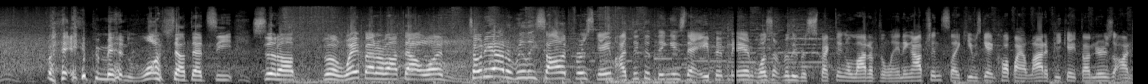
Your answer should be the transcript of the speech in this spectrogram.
Man launched out that seat, stood up, feeling way better about that one. Tony had a really solid first game. I think the thing is that 8 Man wasn't really respecting a lot of the landing options. Like he was getting caught by a lot of PK Thunders on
